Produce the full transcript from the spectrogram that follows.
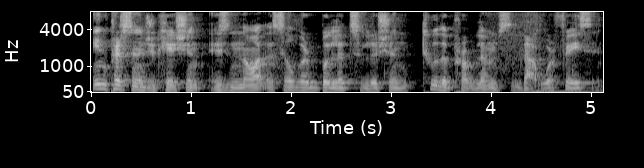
in person education is not a silver bullet solution to the problems that we're facing.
